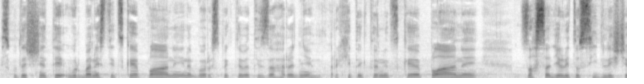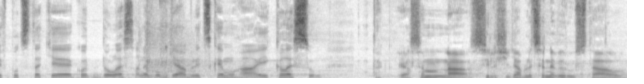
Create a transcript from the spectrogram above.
skutečně ty urbanistické plány, nebo respektive ty zahradně architektonické plány, zasadili to sídliště v podstatě jako do lesa nebo k ďáblickému háji, k lesu. Tak já jsem na sídlišti Ďáblice nevyrůstal,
